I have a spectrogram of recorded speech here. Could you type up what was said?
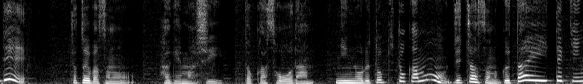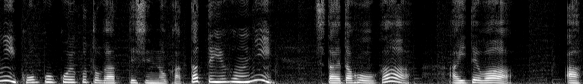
で例えばその励ましとか相談に乗る時とかも実はその具体的にこうこうこういうことがあってしんどかったっていう風に伝えた方が相手はあ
